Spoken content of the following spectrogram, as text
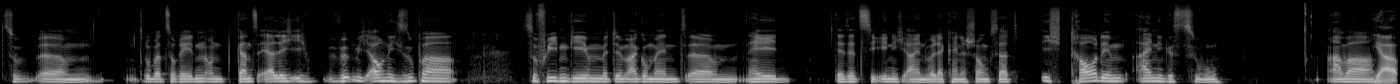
zu, ähm, drüber zu reden. Und ganz ehrlich, ich würde mich auch nicht super zufrieden geben mit dem Argument, ähm, hey, der setzt sie eh nicht ein, weil er keine Chance hat. Ich traue dem einiges zu. Aber. Ja,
